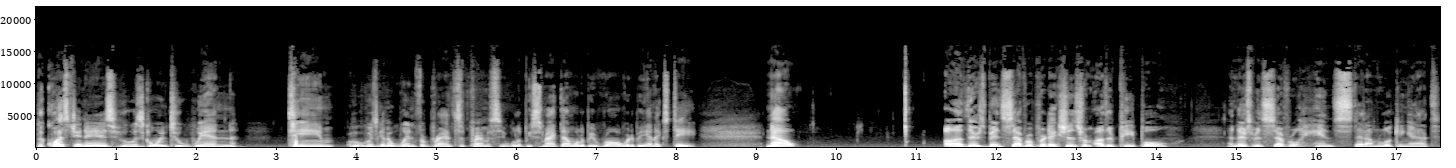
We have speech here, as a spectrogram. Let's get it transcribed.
The question is who's going to win team? who's going to win for brand supremacy? Will it be SmackDown? Will it be Raw? Will it be NXT? Now, uh, there's been several predictions from other people, and there's been several hints that I'm looking at.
